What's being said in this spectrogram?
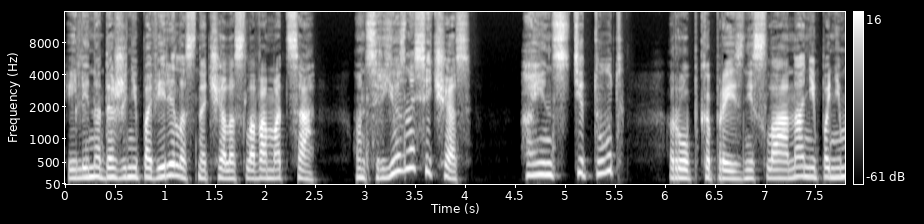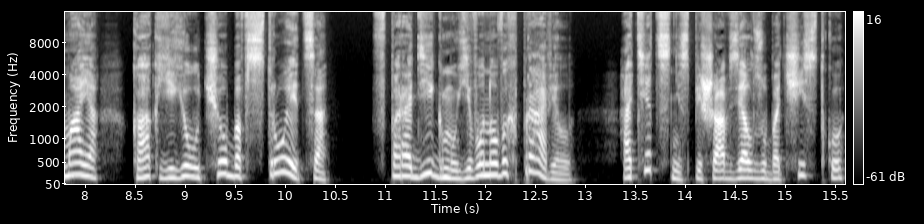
Элина даже не поверила сначала словам отца. «Он серьезно сейчас? А институт?» — робко произнесла она, не понимая, как ее учеба встроится в парадигму его новых правил. Отец не спеша взял зубочистку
